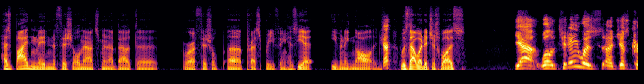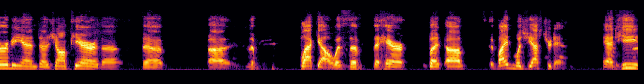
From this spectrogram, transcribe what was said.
has Biden made an official announcement about the or official uh, press briefing? Has he even acknowledged? Yeah. Was that what it just was? Yeah. Well, today was uh, just Kirby and uh, Jean Pierre, the the uh, the black gal with the, the hair. But um, Biden was yesterday, and he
